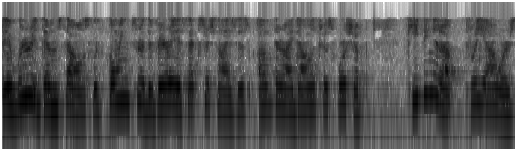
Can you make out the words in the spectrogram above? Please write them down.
They wearied themselves with going through the various exercises of their idolatrous worship, keeping it up three hours.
